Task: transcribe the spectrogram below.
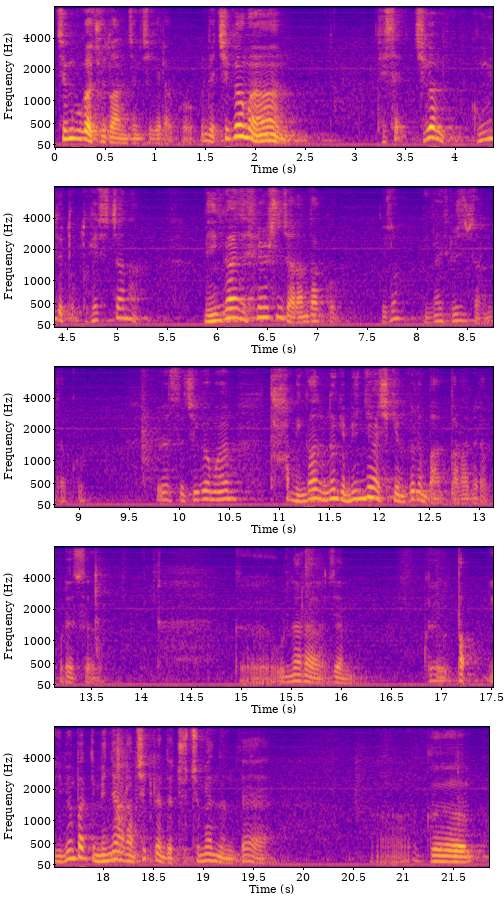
정부가 주도하는 정책이라고. 근데 지금은 지금 국민들 똑똑해졌잖아. 민간에서 훨씬 잘한다고. 그죠? 민간에서 훨씬 잘한다고. 그래서 지금은 다 민간으로 넘겨 민영화시키는 그런 바, 바람이라고 그래서 그 우리나라 이제 그 박- 이명박 때 민영화를 한번 시키는데 주춤했는데 어, 그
